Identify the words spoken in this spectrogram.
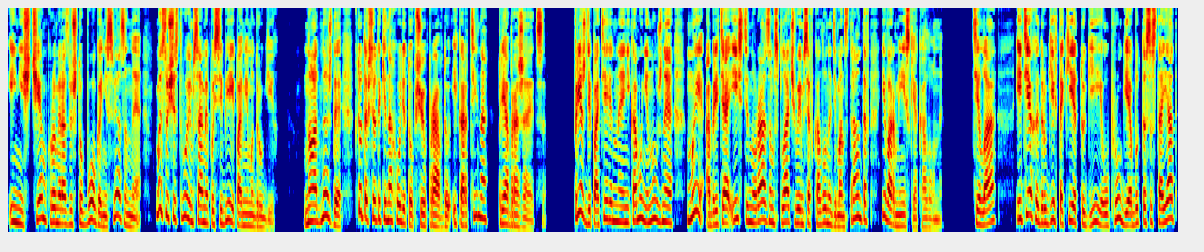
и ни с чем, кроме разве что Бога не связанные, мы существуем сами по себе и помимо других. Но однажды кто-то все-таки находит общую правду, и картина преображается. Прежде потерянные, никому не нужные, мы, обретя истину, разом сплачиваемся в колонны демонстрантов и в армейские колонны. Тела и тех, и других такие тугие, упругие, будто состоят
